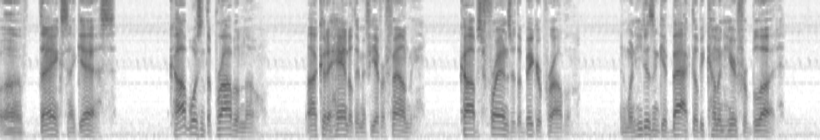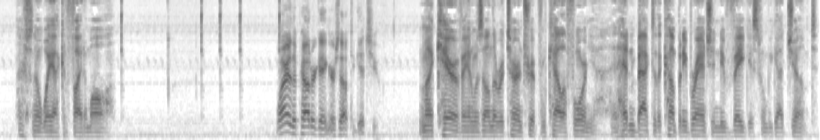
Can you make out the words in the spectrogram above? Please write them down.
Uh, thanks, I guess. Cobb wasn't the problem, though. I could have handled him if he ever found me. Cobb's friends are the bigger problem. And when he doesn't get back, they'll be coming here for blood. There's no way I can fight them all. Why are the powder gangers out to get you? My caravan was on the return trip from California and heading back to the company branch in New Vegas when we got jumped.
